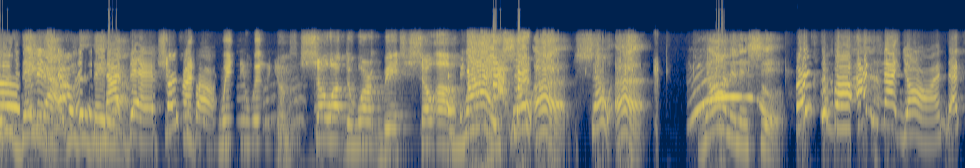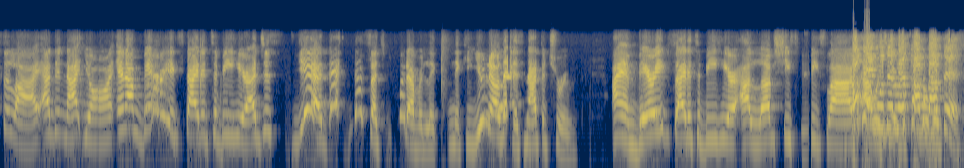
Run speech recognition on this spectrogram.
No, just date it it is- out. no, You just is date it not out. that. She First of all, Wendy Williams. Show up to work, bitch. Show up. Right. Show up. Show up. yawning and shit. First of all, I did not yawn. That's a lie. I did not yawn, and I'm very excited to be here. I just, yeah, that that's such whatever, Nikki. You know that is not the truth. I am very excited to be here. I love She Speaks Live. Okay, well then let's talk about this.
